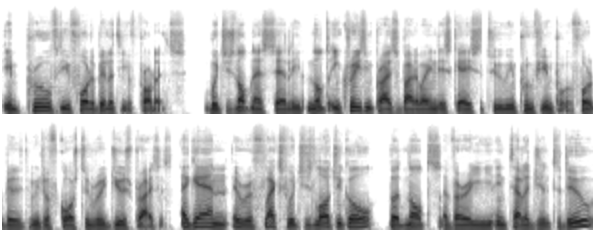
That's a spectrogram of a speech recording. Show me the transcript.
improve the affordability of products which is not necessarily not increasing prices, by the way, in this case, to improve your affordability, but of course to reduce prices. Again, it reflects which is logical, but not very intelligent to do,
